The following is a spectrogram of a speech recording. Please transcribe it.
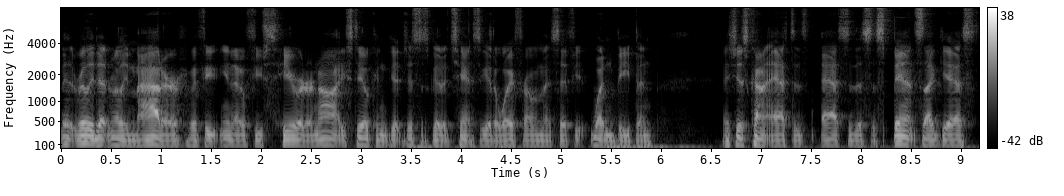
it really doesn't really matter if you you know if you hear it or not. You still can get just as good a chance to get away from him as if it wasn't beeping. It just kind of adds to, adds to the suspense, I guess.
